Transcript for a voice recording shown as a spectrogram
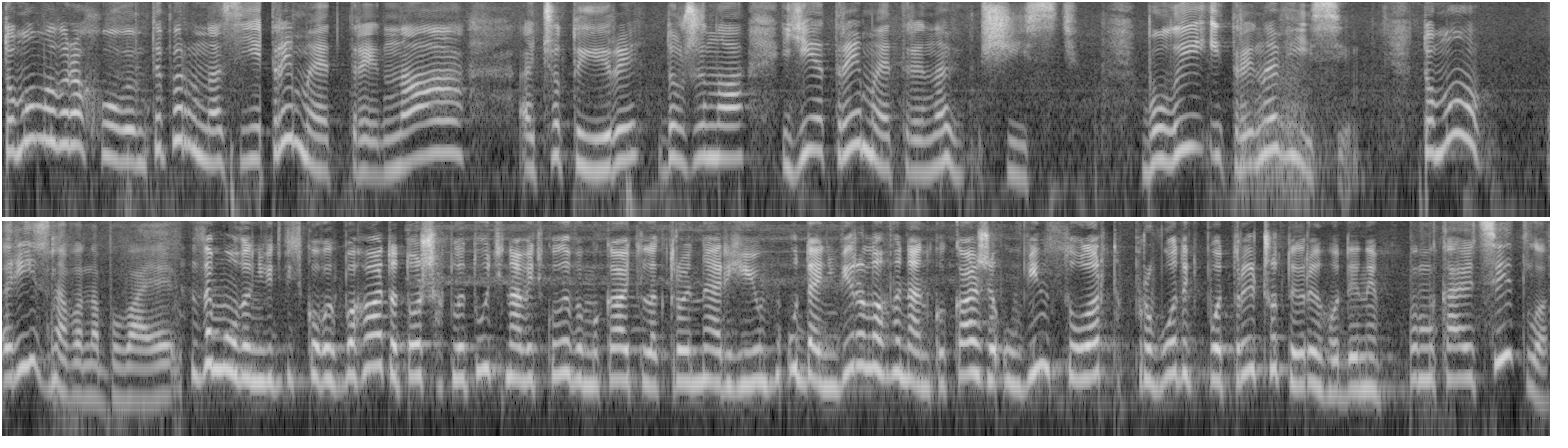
Тому ми вираховуємо, тепер у нас є 3 метри на 4 довжина, є 3 метри на 6. Були і 3 на 8. Тому різна вона буває. Замовлень від військових багато, тож плетуть навіть коли вимикають електроенергію. У день Віра Логвиненко каже, у «Вінсоларт» проводить по 3-4 години. Вимикають світло,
